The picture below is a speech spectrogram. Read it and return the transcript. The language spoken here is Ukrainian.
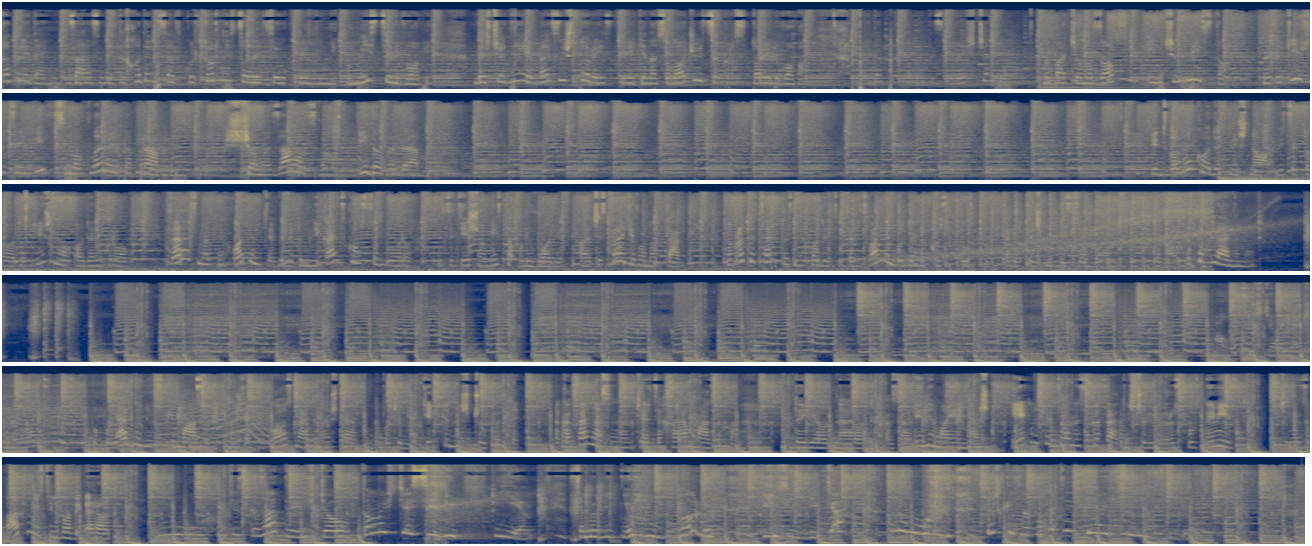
Добрий день! Зараз ми знаходимося в культурній столиці України у місті Львові, де щодня є безліч туристів, які насолоджуються красотою Львова. Проте придивитись ближче, ми бачимо зовсім інше місто. Не такий вже цей вік цнотливий та правильний, що ми зараз вам і доведемо. Від великого до смішного, від святого до грішного один крок. Зараз ми знаходимося біля Домініканського собору, найсвятішого міста у Львові. Але чи справді воно так? Напроти церкви знаходиться так званий будинок розпусту з місцеві. Давайте поглянемо. Мазок, в якого знайдено щастя. Потрібно тільки нащупати. А кафе назване в честь Захара де є одна еротика, взагалі немає меж. І як після цього не сказати, що Львів розпусне місто? Чи не забагато в місті Львові еротик? Ну, хочу сказати, що в тому щось є. Саме в літню пору більшість дівчат, ну, трошки забагато ситуацій.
